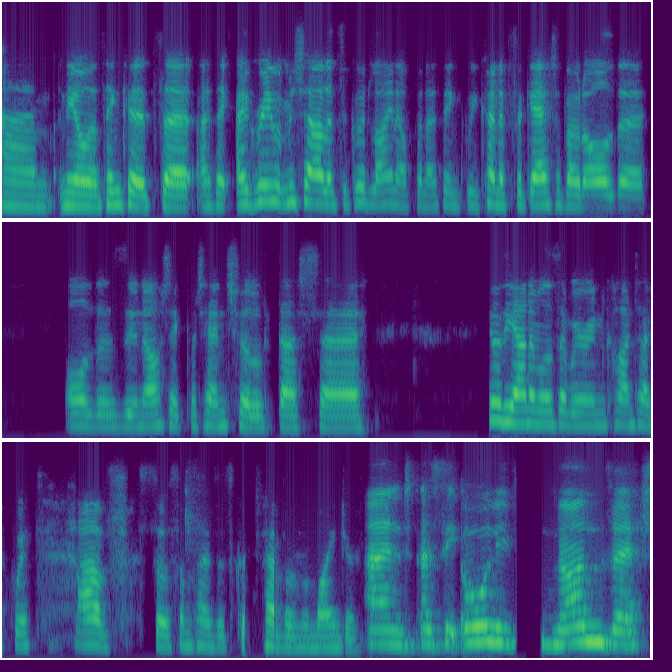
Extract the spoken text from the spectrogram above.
Um, Neil, I think it's a, I think I agree with Michelle. It's a good lineup, and I think we kind of forget about all the all the zoonotic potential that uh, you know the animals that we're in contact with have. So sometimes it's good to have a reminder. And as the only non-vet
